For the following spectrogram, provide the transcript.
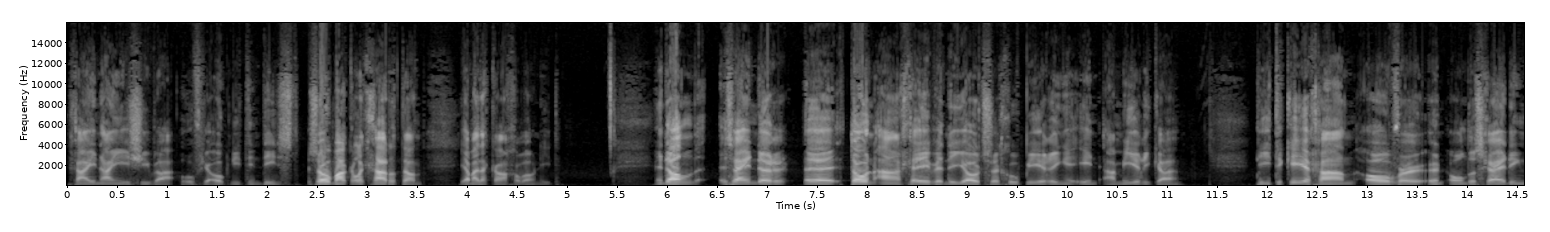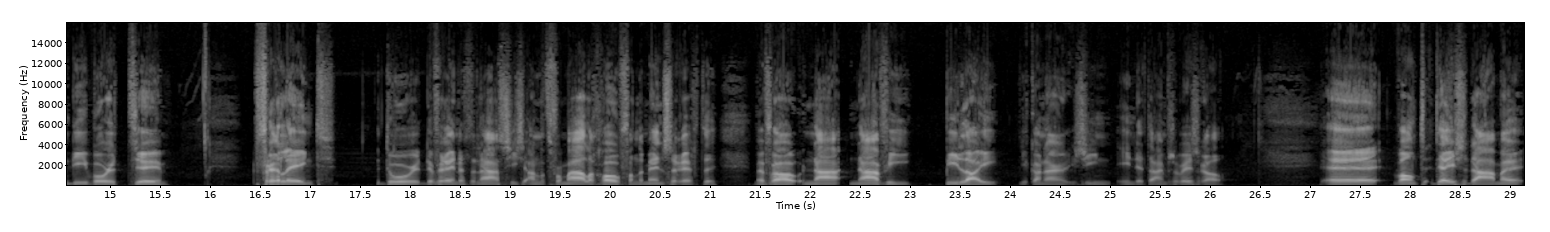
Ga je naar een yeshiva, hoef je ook niet in dienst. Zo makkelijk gaat het dan. Ja, maar dat kan gewoon niet. En dan zijn er uh, toonaangevende Joodse groeperingen in Amerika die tekeer gaan over een onderscheiding die wordt uh, verleend door de Verenigde Naties aan het voormalige hoofd van de mensenrechten, mevrouw Na Navi Pillay. Je kan haar zien in de Times of Israel. Uh, want deze dame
